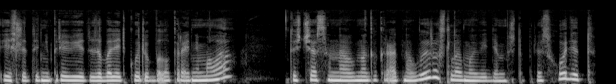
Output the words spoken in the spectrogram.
если ты не привит, заболеть курью была крайне мала, то сейчас она многократно выросла, мы видим, что происходит.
